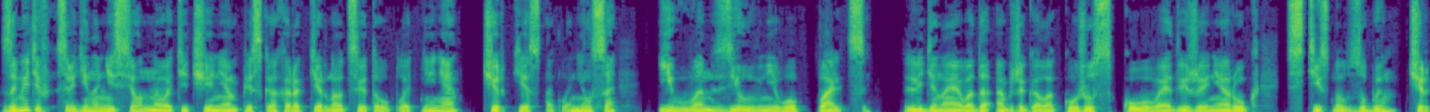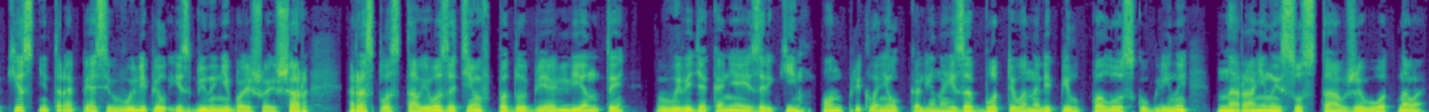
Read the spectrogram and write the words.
Заметив среди нанесенного течением песка характерного цвета уплотнения, черкес наклонился и вонзил в него пальцы. Ледяная вода обжигала кожу, сковывая движение рук. Стиснув зубы, черкес, не торопясь, вылепил из глины небольшой шар, распластав его затем в подобие ленты. Выведя коня из реки, он преклонил колено и заботливо налепил полоску глины на раненый сустав животного.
